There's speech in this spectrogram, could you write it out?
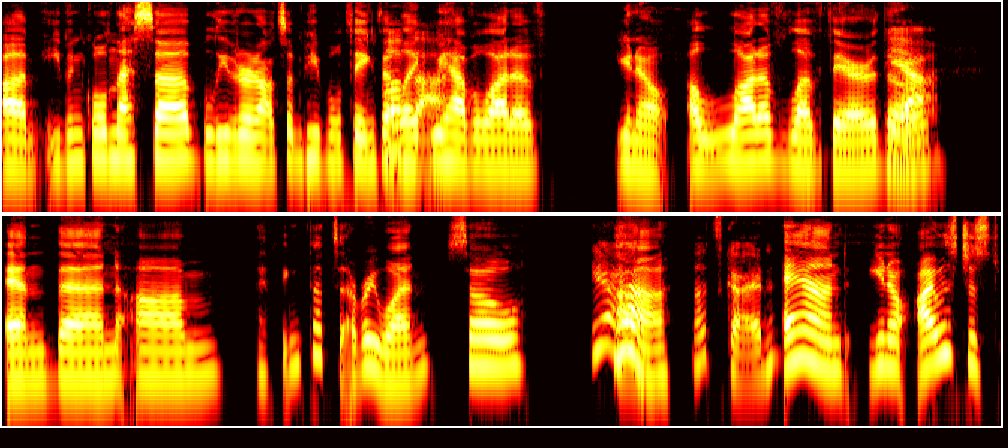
um, even Golnesa. Believe it or not, some people think that Love like we have a lot of, you know, a lot of love there though. Yeah. And then um I think that's everyone. So Yeah. yeah. That's good. And, you know, I was just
